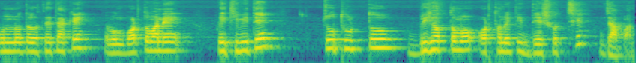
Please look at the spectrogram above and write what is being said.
উন্নত হতে থাকে এবং বর্তমানে পৃথিবীতে চতুর্থ বৃহত্তম অর্থনৈতিক দেশ হচ্ছে জাপান।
